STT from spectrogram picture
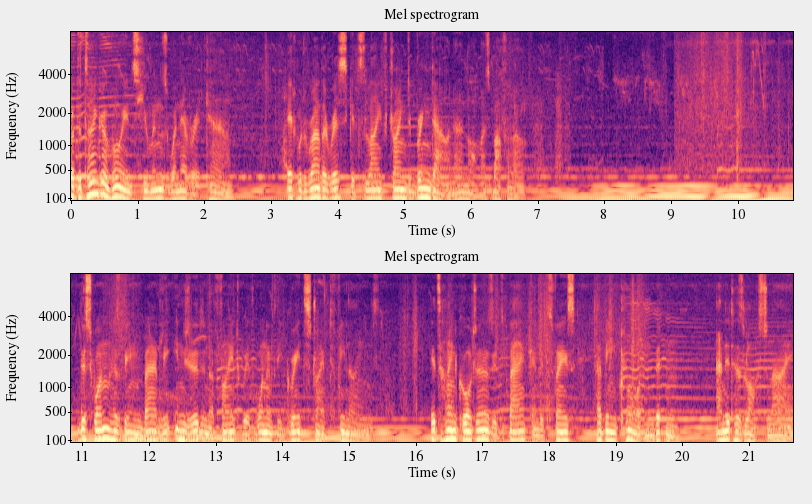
But the tiger avoids humans whenever it can. It would rather risk its life trying to bring down an enormous buffalo. This one has been badly injured in a fight with one of the great striped felines. Its hindquarters, its back and its face have been clawed and bitten, and it has lost an eye.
